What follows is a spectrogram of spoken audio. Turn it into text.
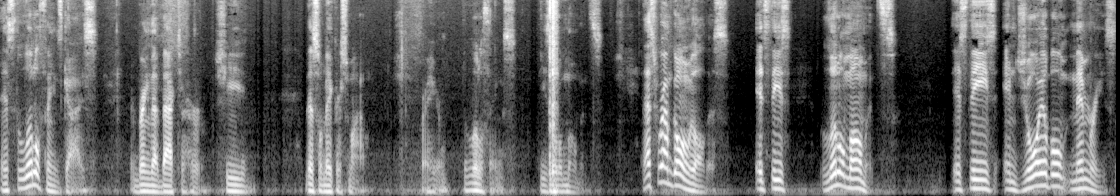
It's the little things, guys, and bring that back to her. She, this will make her smile. right here. The little things, these little moments. That's where I'm going with all this. It's these little moments. It's these enjoyable memories.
